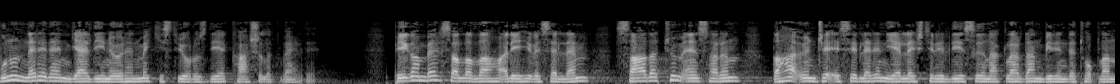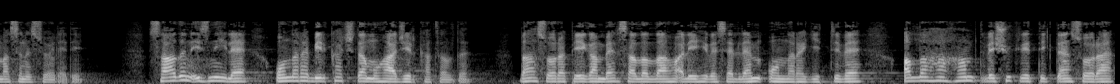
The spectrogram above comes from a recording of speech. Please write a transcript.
Bunun nereden geldiğini öğrenmek istiyoruz diye karşılık verdi. Peygamber sallallahu aleyhi ve sellem sağda tüm ensarın daha önce esirlerin yerleştirildiği sığınaklardan birinde toplanmasını söyledi. Sa'd'ın izniyle onlara birkaç da muhacir katıldı. Daha sonra Peygamber sallallahu aleyhi ve sellem onlara gitti ve Allah'a hamd ve şükrettikten sonra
